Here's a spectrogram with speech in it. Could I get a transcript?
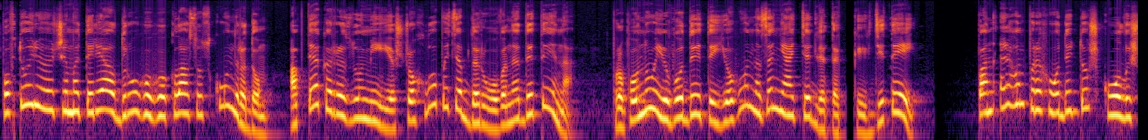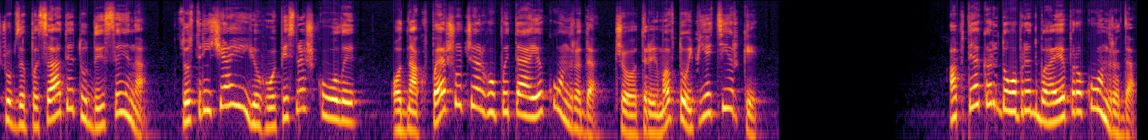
Повторюючи матеріал другого класу з Конрадом, аптекар розуміє, що хлопець обдарована дитина, пропонує водити його на заняття для таких дітей. Пан Егон приходить до школи, щоб записати туди сина. Зустрічає його після школи. Однак в першу чергу питає Конрада, чи отримав той п'ятірки. Аптекар добре дбає про Конрада,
